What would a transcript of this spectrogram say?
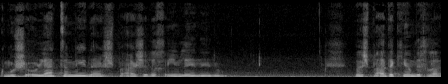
כמו שעולה תמיד ההשפעה של החיים לעינינו, והשפעת הקיום בכלל.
